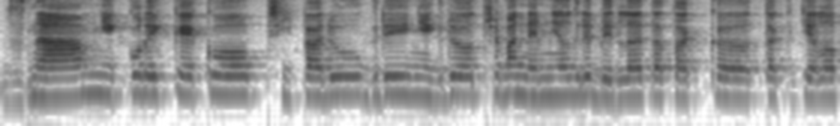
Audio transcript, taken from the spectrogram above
znám několik jako případů, kdy někdo třeba neměl kde bydlet a tak, eh, tak dělal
